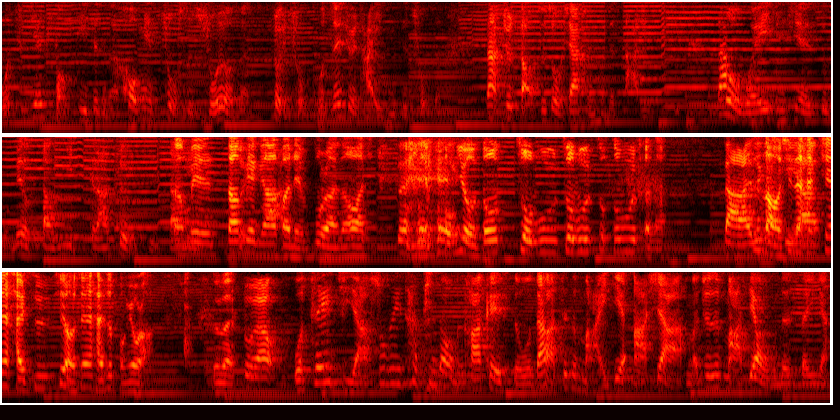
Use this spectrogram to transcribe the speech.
我直接否定这个人后面做事所有的对错，我直接觉得他一定是错的，那就导致说我现在狠狠的打脸自己。但我唯一庆幸的是，我没有当面跟他对峙，当面当面跟他翻脸，不然的话，连朋友都做不做不做做不成啊。”哪来至少现在还现在还是至少现在还是朋友啦，对不对？对啊，我这一集啊，说不定他听到我们 podcast，我待把这个码一掉，码下，就是码掉我们的声音啊，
